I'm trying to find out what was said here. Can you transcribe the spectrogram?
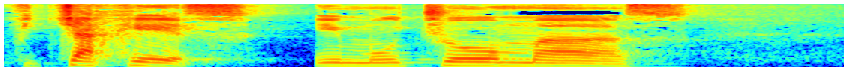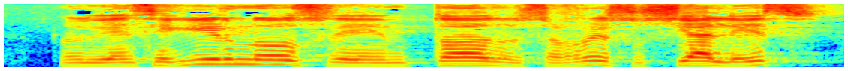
fichajes y mucho más. No olviden seguirnos en todas nuestras redes sociales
